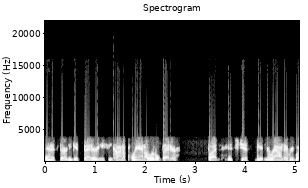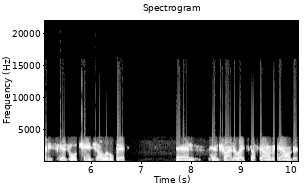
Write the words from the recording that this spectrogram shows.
and it's starting to get better, and you can kind of plan a little better but it's just getting around everybody's schedule, changing a little bit, and and trying to write stuff down on the calendar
